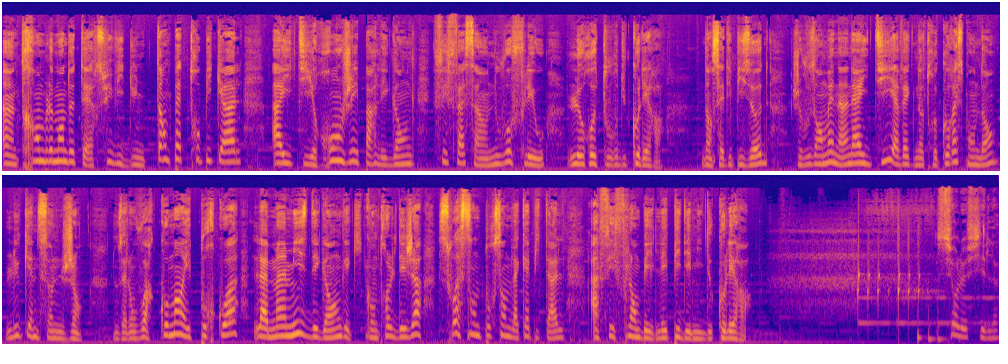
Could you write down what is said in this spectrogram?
un tremblement de terre suivi d'une tempête tropicale, Haïti, rongé par les gangs, fait face à un nouveau fléau, le retour du choléra. Dans cet épisode, je vous emmène en Haïti avec notre correspondant Luc Henson Jean. Nous allons voir comment et pourquoi la mainmise des gangs, qui contrôlent déjà 60% de la capitale, a fait flamber l'épidémie de choléra. Sur le fil.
